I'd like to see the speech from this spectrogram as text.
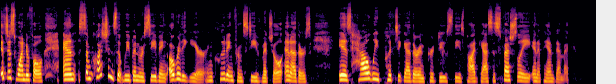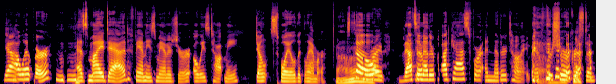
it's just wonderful. And some questions that we've been receiving over the year, including from Steve Mitchell and others, is how we put together and produce these podcasts, especially in a pandemic. Yeah. However, Mhm. as my dad, Fanny's manager, always taught me, don't spoil the glamour. Ah. So Right. that's Yep. another podcast for another time. That's for sure, Kristen.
